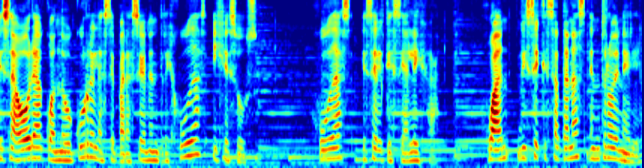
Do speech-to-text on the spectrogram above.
Es ahora cuando ocurre la separación entre Judas y Jesús. Judas es el que se aleja. Juan dice que Satanás entró en él.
